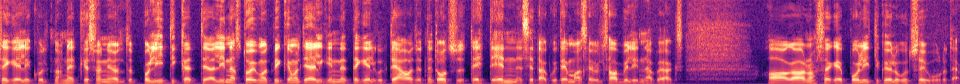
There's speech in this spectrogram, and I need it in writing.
tegelikult noh, need, kes on nii-öelda poliitikat ja linnas toimuvat pikemalt jälginud, need tegelikult teavad, et need otsused tehti enne seda, kui tema sai üldse abilinnapeaks aga noh, see käib poliitiku elukutse juurde.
